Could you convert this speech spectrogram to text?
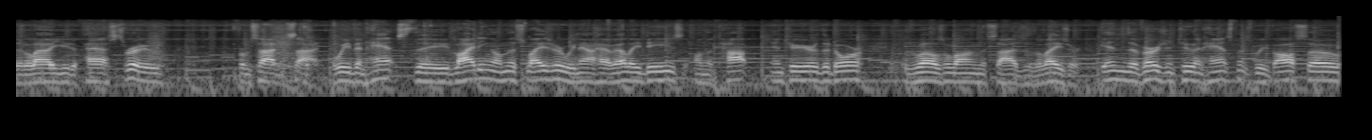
that allow you to pass through from side to side. We've enhanced the lighting on this laser. We now have LEDs on the top interior of the door as well as along the sides of the laser. In the version 2 enhancements, we've also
